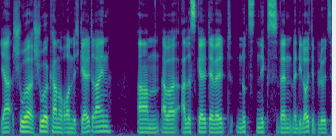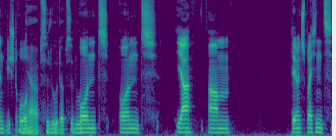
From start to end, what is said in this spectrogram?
Ja, Schur, Schur kam auch ordentlich Geld rein. Ähm, aber alles Geld der Welt nutzt nichts, wenn, wenn die Leute blöd sind wie Stroh. Ja, absolut, absolut. Und, und ja, ähm, Dementsprechend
